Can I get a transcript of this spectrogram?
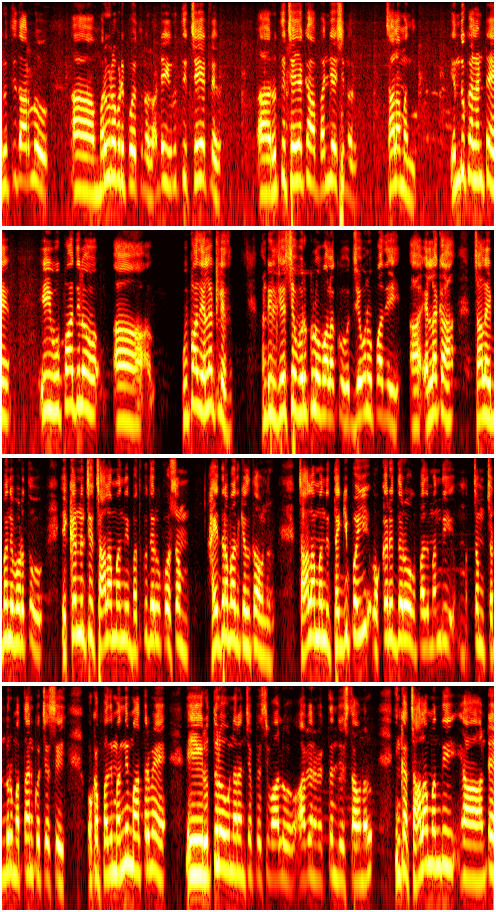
వృత్తిదారులు మరుగున పడిపోతున్నారు అంటే ఈ వృత్తి చేయట్లేదు. వృత్తి చేయక బంద్ చేసినారు చాలామంది. ఎందుకనంటే ఈ ఉపాధిలో ఉపాధి వెళ్ళట్లేదు అంటే వీళ్ళు చేసే వర్క్లో వాళ్ళకు జీవనోపాధి వెళ్ళక చాలా ఇబ్బంది పడుతూ ఇక్కడి నుంచి చాలామంది బతుకు తెరువు కోసం హైదరాబాద్కి వెళ్తూ ఉన్నారు. చాలామంది తగ్గిపోయి ఒక్కరిద్దరు ఒక పది మంది మొత్తం చండూరు మొత్తానికి వచ్చేసి ఒక పది మంది మాత్రమే ఈ వృత్తిలో ఉన్నారని చెప్పేసి వాళ్ళు ఆవేదన వ్యక్తం చేస్తూ ఉన్నారు. ఇంకా చాలామంది అంటే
